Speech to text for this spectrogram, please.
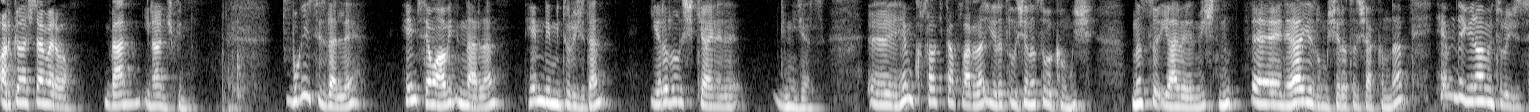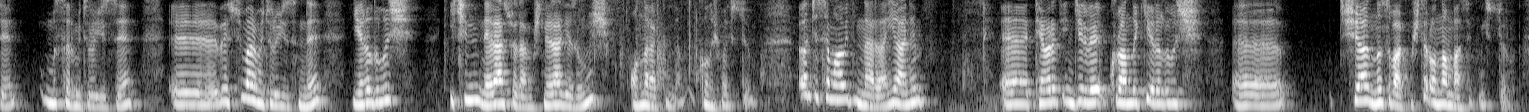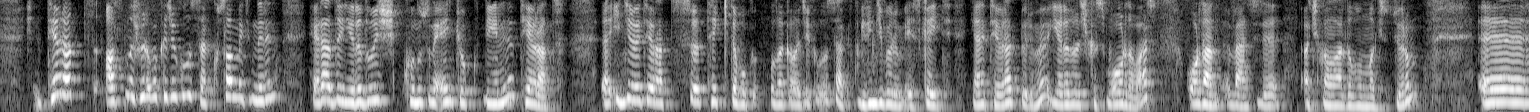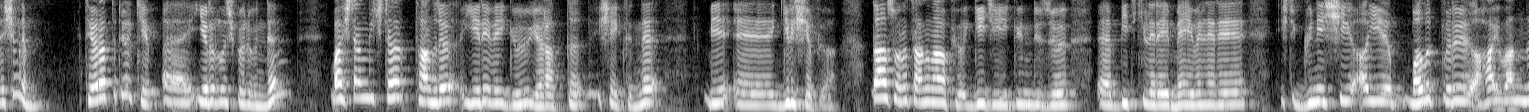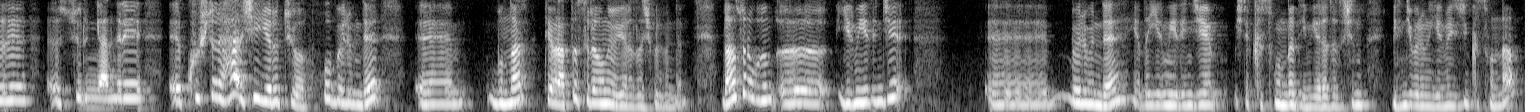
Arkadaşlar merhaba. Ben İnanç Gün. Bugün sizlerle hem semavi dinlerden hem de mitolojiden yaratılış hikayeleri dinleyeceğiz. Ee, hem kutsal kitaplarda yaratılışa nasıl bakılmış, nasıl yer verilmiş, e, neler yazılmış yaratılış hakkında hem de Yunan mitolojisi, Mısır mitolojisi e, ve Sümer mitolojisinde yaratılış için neler söylenmiş, neler yazılmış onlar hakkında konuşmak istiyorum. Önce semavi dinlerden yani e, Tevrat, İncil ve Kur'an'daki yaratılış e, nasıl bakmışlar ondan bahsetmek istiyorum. Şimdi Tevrat aslında şöyle bakacak olursak kutsal metinlerin herhalde yaratılış konusuna en çok değineni Tevrat. E, İncil ve Tevrat'ı tek kitap olarak alacak olursak birinci bölüm Eskait yani Tevrat bölümü yaratılış kısmı orada var. Oradan ben size açıklamalarda bulunmak istiyorum. E, şimdi Tevrat'ta diyor ki e, yaratılış bölümünde başlangıçta Tanrı yeri ve göğü yarattı şeklinde bir e, giriş yapıyor. Daha sonra Tanrı ne yapıyor? Geceyi, gündüzü, e, bitkileri, meyveleri, işte güneşi, ayı, balıkları, hayvanları, e, sürüngenleri, e, kuşları her şeyi yaratıyor. Bu bölümde e, bunlar Tevrat'ta sıralanıyor yaratılış bölümünde. Daha sonra bunun e, 27 e, bölümünde ya da 27. işte kısmında diyeyim yaratılışın birinci bölümünün 27. kısmında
